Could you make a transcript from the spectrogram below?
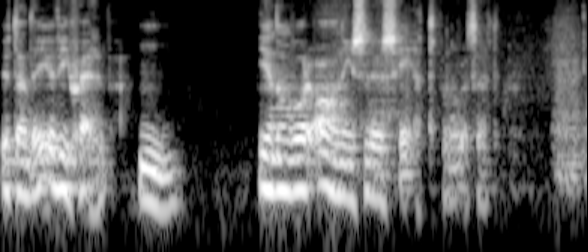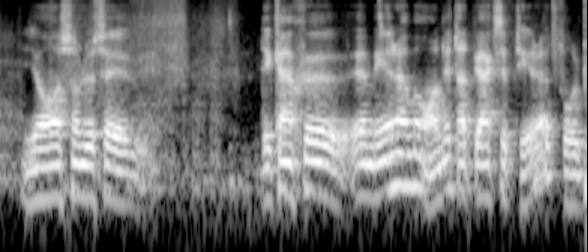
Utan det är ju vi själva. Mm. Genom vår aningslöshet på något sätt. Ja, som du säger. Det kanske är mera vanligt att vi accepterar att folk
